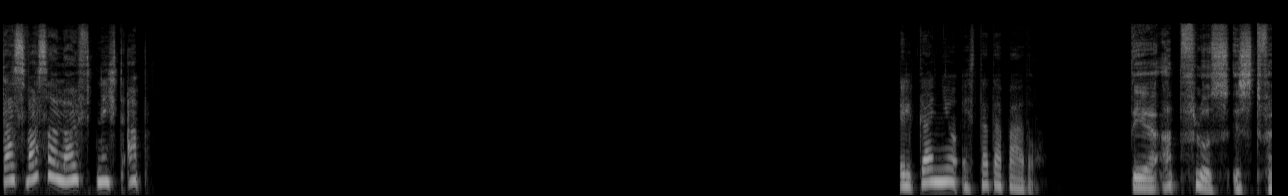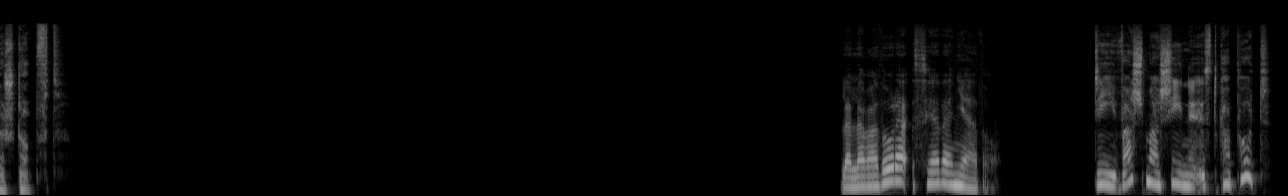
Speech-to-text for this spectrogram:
Das Wasser läuft nicht ab. El caño está tapado. Der Abfluss ist verstopft. La lavadora se ha dañado. Die Waschmaschine ist kaputt.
